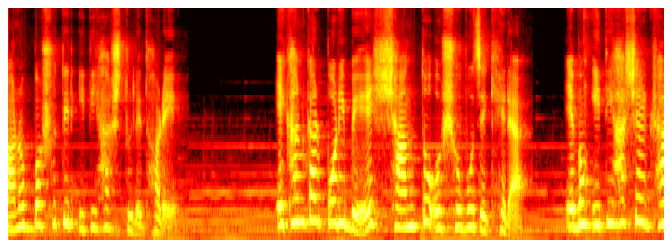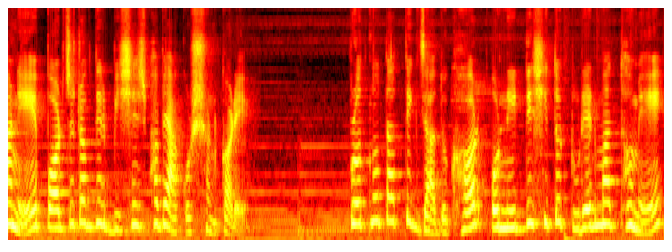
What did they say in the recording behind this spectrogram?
মানব বসতির ইতিহাস তুলে ধরে। এখানকার পরিবেশ শান্ত ও সবুজে ঘেরা। এবং ইতিহাসের ঘ্রাণে পর্যটকদের বিশেষভাবে আকর্ষণ করে। প্রত্নতাত্ত্বিক জাদুঘর ও নির্দেশিত ট্যুরের মাধ্যমে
